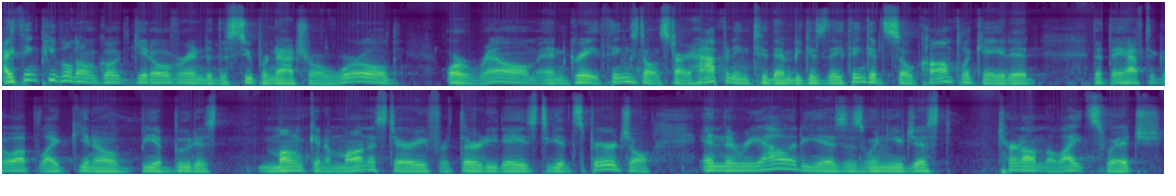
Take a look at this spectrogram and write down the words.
I think people don't go get over into the supernatural world or realm, and great things don't start happening to them because they think it's so complicated that they have to go up like you know be a Buddhist monk in a monastery for 30 days to get spiritual. And the reality is, is when you just turn on the light switch,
